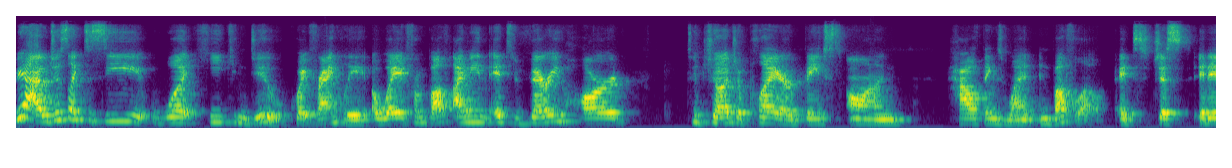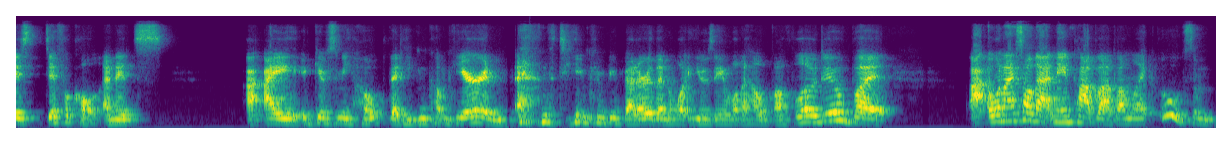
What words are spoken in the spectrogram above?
yeah, I would just like to see what he can do, quite frankly, away from Buff. I mean, it's very hard to judge a player based on how things went in Buffalo. It's just, it is difficult. And it's, I, it gives me hope that he can come here and, and the team can be better than what he was able to help Buffalo do. But I, when I saw that name pop up, I'm like, ooh, some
